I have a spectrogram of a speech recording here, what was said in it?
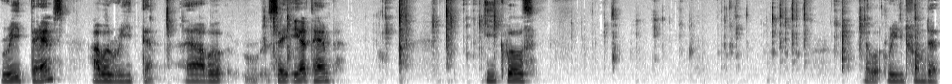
read temps, I will read them. Uh, I will say air temp equals I will read it from the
